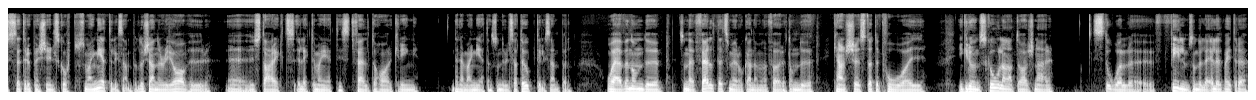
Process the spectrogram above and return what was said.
sätter upp en kylskåpsmagnet till exempel. Då känner du ju av hur, eh, hur starkt elektromagnetiskt fält du har kring den här magneten som du vill sätta upp till exempel. Och även om du, som det här fältet som jag råkade använda förut, om du kanske stöter på i, i grundskolan att du har sån här stålfilm som du, eller vad heter det?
